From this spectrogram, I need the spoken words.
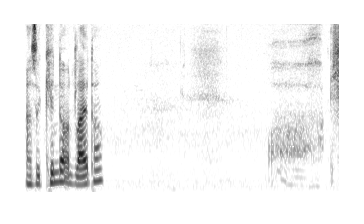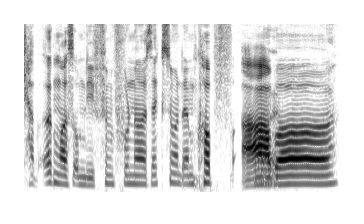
Also Kinder und Leiter? Ich habe irgendwas um die 500, 600 im Kopf, aber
